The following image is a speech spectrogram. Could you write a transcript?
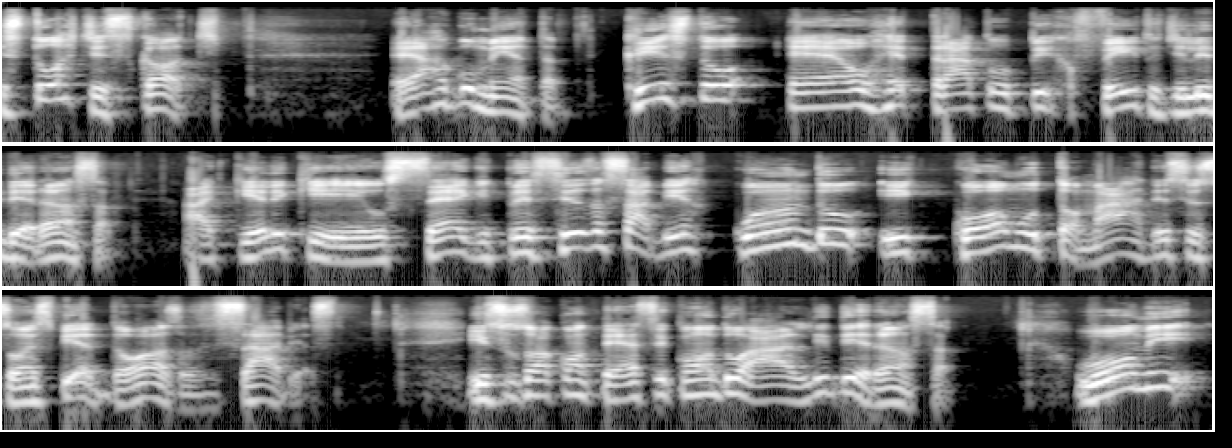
Stuart Scott é, argumenta: Cristo é o retrato perfeito de liderança. Aquele que o segue precisa saber quando e como tomar decisões piedosas e sábias. Isso só acontece quando há liderança. O homem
